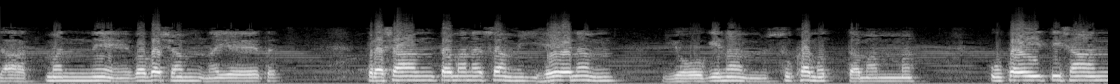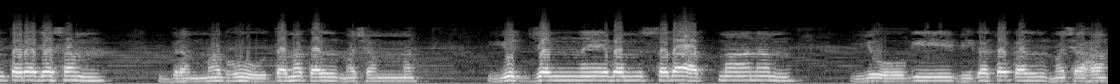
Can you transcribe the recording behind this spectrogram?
नियम्यैतदात्मन्येव वशम् नयेत्। प्रशान्तमनसम् ह्येनम् योगिनम् सुखमुत्तमम्। उपैति शान्तरजसम् ब्रह्मभूतमकल्मषम्। युज्यन्नेवम् सदात्मानम् योगी विगतकल्मषः।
